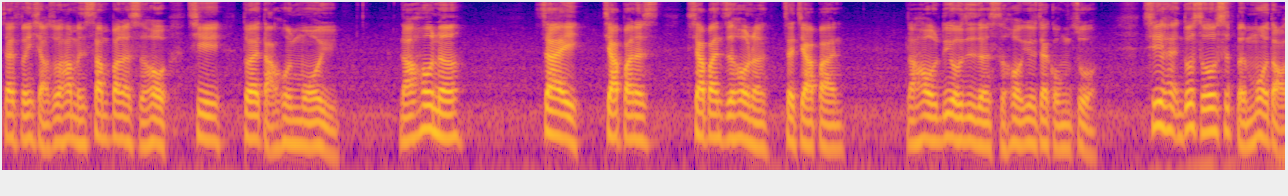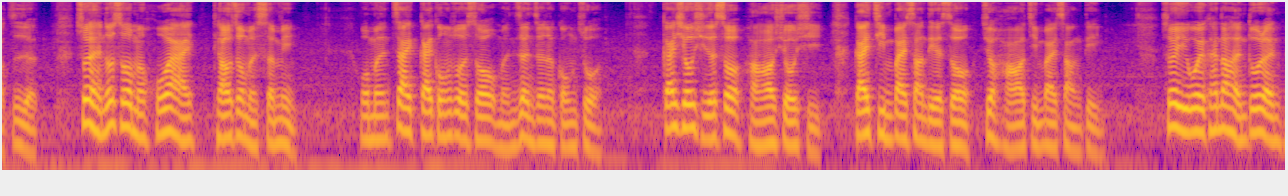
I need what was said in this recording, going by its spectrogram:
在分享说，他们上班的时候其实都在打混摸鱼，然后呢，在加班的下班之后呢，再加班，然后六日的时候又在工作。其实很多时候是本末倒置的，所以很多时候我们回来调整我们生命。我们在该工作的时候，我们认真的工作；该休息的时候，好好休息；该敬拜上帝的时候，就好好敬拜上帝。所以我也看到很多人，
